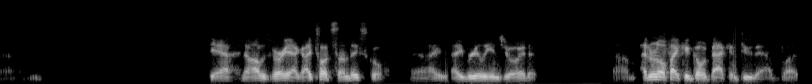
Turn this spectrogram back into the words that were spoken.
Um, yeah, no, I was very. I taught Sunday school. I, I really enjoyed it. Um, I don't know if I could go back and do that, but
